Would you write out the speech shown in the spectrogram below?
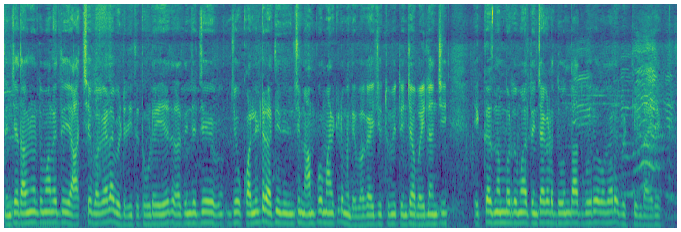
त्यांच्या दावणीवर तुम्हाला ते आजचे बघायला भेटेल इथे थोडे हे त्यांचे जे जे क्वालिटी राहते त्यांची नामपूर मार्केटमध्ये बघायची तुम्ही त्यांच्या बैलांची. एकच नंबर तुम्हाला त्यांच्याकडे दोन दात गोरे वगैरे भेटतील डायरेक्ट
